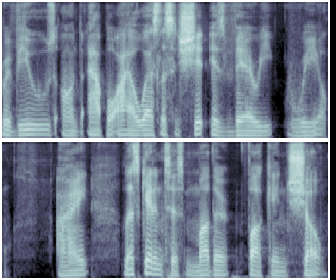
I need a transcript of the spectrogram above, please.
reviews on the Apple iOS. Listen, shit is very real. All right. Let's get into this motherfucking show.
